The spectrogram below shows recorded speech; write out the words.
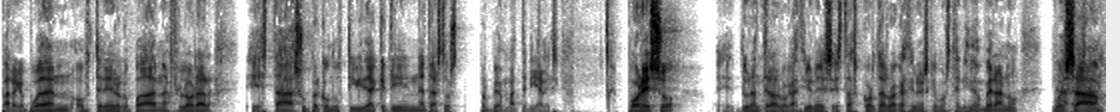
para que puedan obtener o que puedan aflorar esta superconductividad que tienen innata estos propios materiales. Por eso, eh, durante las vacaciones, estas cortas vacaciones que hemos tenido en verano, pues ha,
